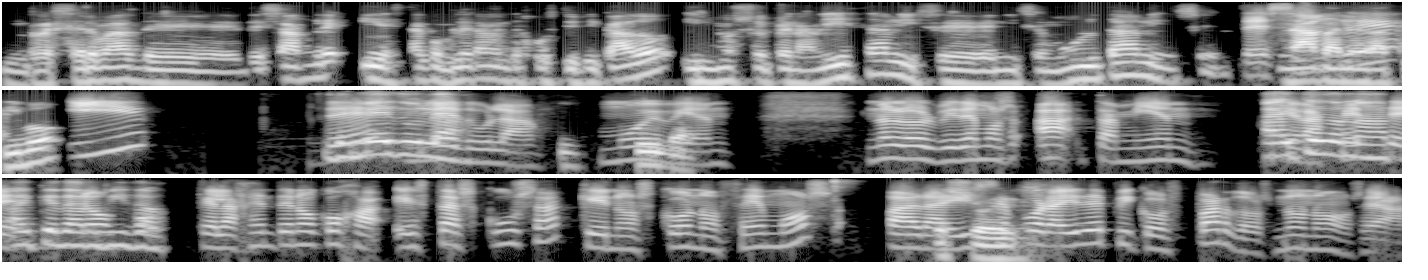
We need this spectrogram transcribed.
reservas de, de sangre y está completamente justificado y no se penaliza, ni se, ni se multa, ni se de nada sangre negativo. y de, De médula. médula. Muy bien. No lo olvidemos. Ah, también. Hay que donar, hay que dar no vida. Que la gente no coja esta excusa que nos conocemos para Eso irse es. por ahí de picos pardos. No, no, o sea,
